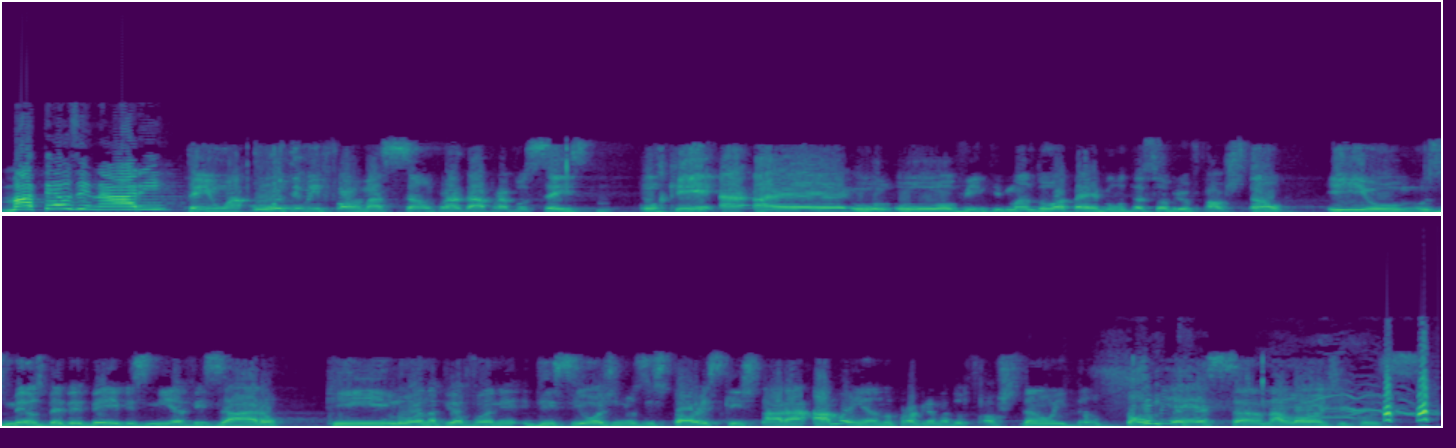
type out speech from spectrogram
Matheus Inari. Tem uma última informação para dar para vocês, porque a, a, é, o, o ouvinte mandou a pergunta sobre o Faustão e o, os meus bebê babies me avisaram que Luana Piovani disse hoje nos stories que estará amanhã no programa do Faustão. Então tome essa, analógicos.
